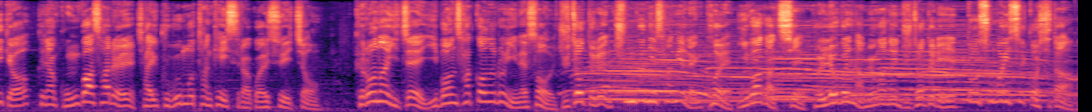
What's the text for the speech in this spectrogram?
이겨 그냥 공과 사를 잘 구분 못한 케이스라고 할 수 있죠 그러나 이제 이번 사건으로 인해서 유저들은 충분히 상위 랭커에 이와 같이 권력을 남용하는 유저들이 또 숨어있을 것이다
